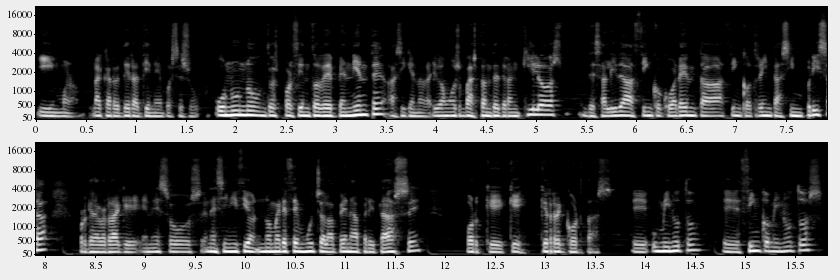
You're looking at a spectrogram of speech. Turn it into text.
y bueno, la carretera tiene pues eso, un 1, un 2% de pendiente, así que nada, íbamos bastante tranquilos, de salida a 5.40, 5.30 sin prisa, porque la verdad que en, esos, en ese inicio no merece mucho la pena apretarse porque, ¿qué? ¿Qué recortas? Eh, ¿Un minuto? Eh, ¿Cinco minutos?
